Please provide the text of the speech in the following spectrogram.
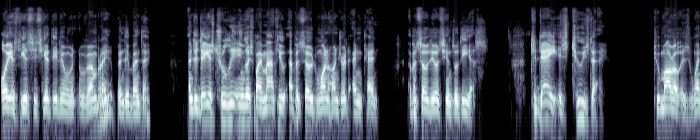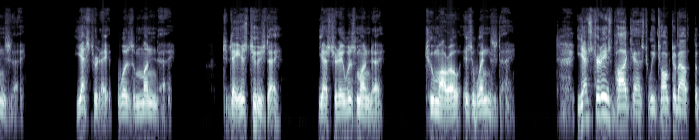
Hoy es 17 de noviembre 2020. And today is Truly English by Matthew, episode 110. Episodio 110. Today is Tuesday. Tomorrow is Wednesday. Yesterday was Monday. Today is Tuesday. Yesterday was Monday. Tomorrow is Wednesday. Yesterday's podcast, we talked about the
